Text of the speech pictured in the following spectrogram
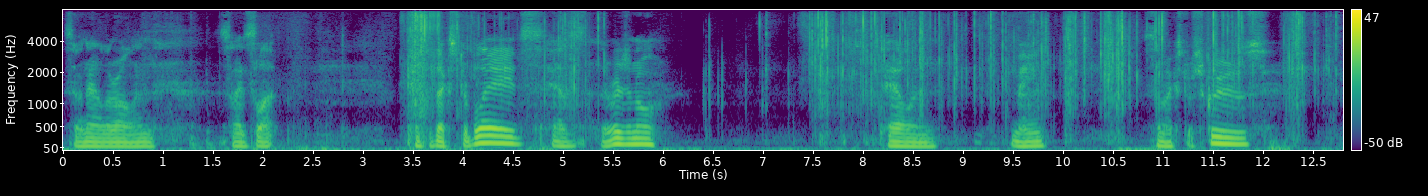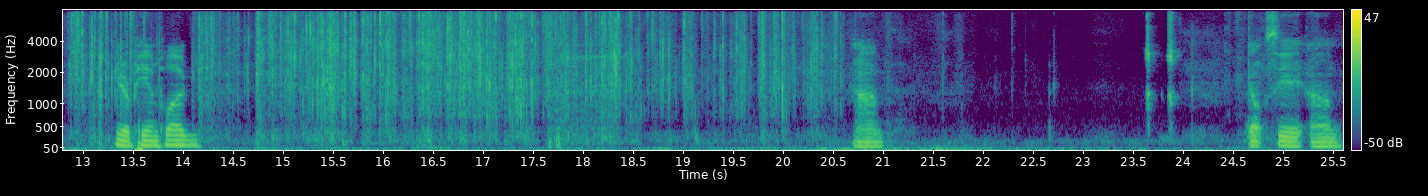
So now they're all in side slot. Comes with extra blades, has the original tail and main, some extra screws, European plug. Um, don't see um,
